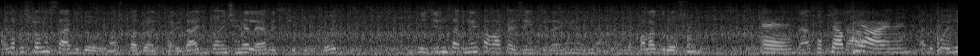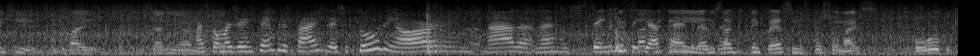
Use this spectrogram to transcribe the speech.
Mas a pessoa não sabe do nosso padrão de qualidade, então a gente releva esse tipo de coisa. Inclusive não sabe nem falar com a gente, né? Ainda fala grosso. É, então é que é o pior, né? Aí depois a gente, a gente vai se alinhando. Mas como sabe? a gente sempre faz, deixa tudo em ordem, é. nada, né? A gente tem que seguir as tem, regras. A gente né? sabe que tem péssimos profissionais, porco, que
